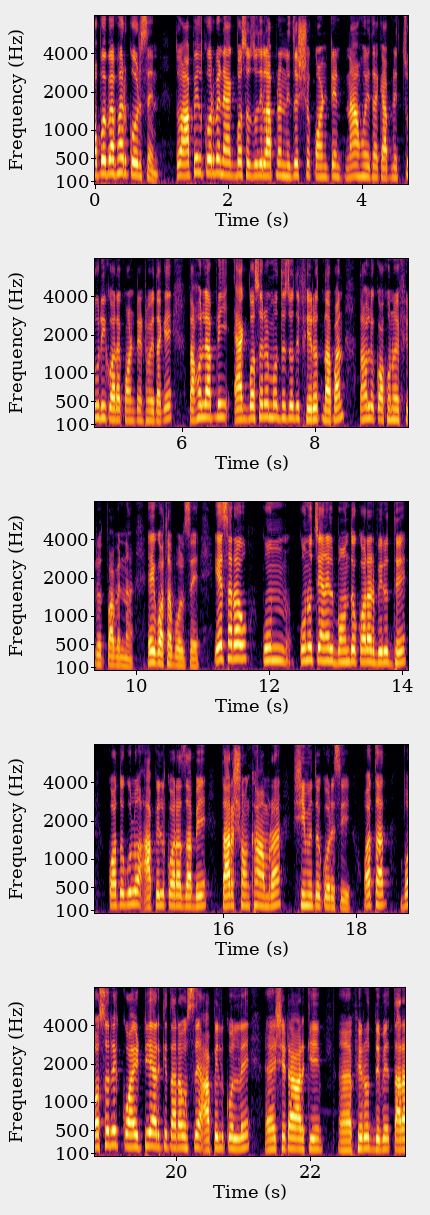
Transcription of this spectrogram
অপব্যবহার করছেন তো আপিল করবেন এক বছর যদি আপনার নিজস্ব কন্টেন্ট না হয়ে থাকে, আপনি চুরি করা কন্টেন্ট হয়ে থাকে, তাহলে আপনি এক বছরের মধ্যে যদি ফেরত না পান, তাহলে কখনোই ফেরত পাবেন না। এই কথা বলছে। এছাড়াও কোন, কোনো চ্যানেল বন্ধ করার বিরুদ্ধে কতগুলো আপিল করা যাবে তার সংখ্যা আমরা সীমিত করেছি। অর্থাৎ বছরে কয়টি আর কি তারা হচ্ছে আপিল করলে সেটা আর কি ফেরত দেবে, তারা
